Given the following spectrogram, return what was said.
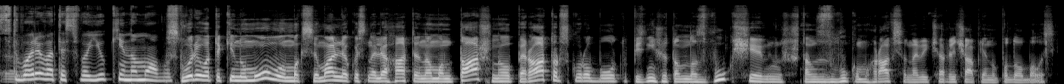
Створювати свою кіномову. Створювати кіномову, максимально якось налягати на монтаж, на операторську роботу, пізніше там на звук ще, він ж там з звуком грався, навіть Чарлі Чапліну подобалось,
